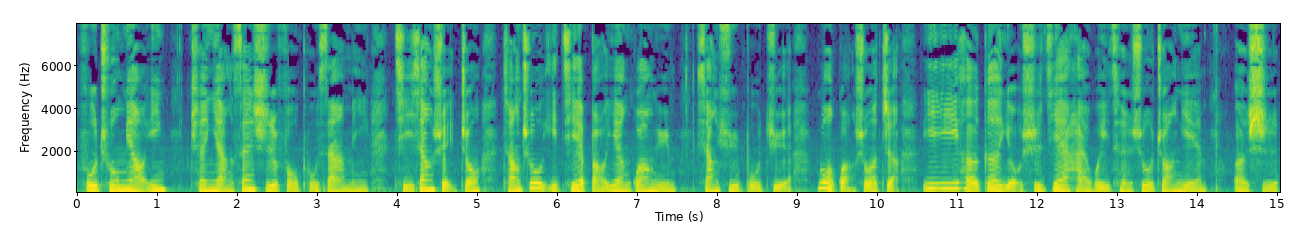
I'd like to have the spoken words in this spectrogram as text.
复出妙音，称扬三世佛菩萨名。其香水中常出一切宝焰光云，相续不绝。若广说者，一一和各有世界海为成数庄严。尔时，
